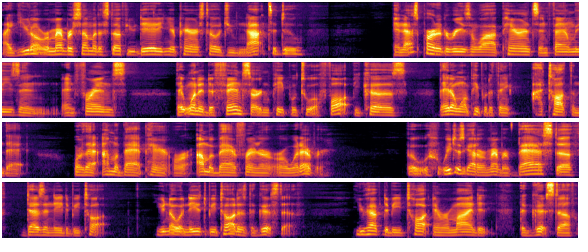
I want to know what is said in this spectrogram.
Like you don't remember some of the stuff you did and your parents told you not to do. And that's part of the reason why parents and families and, and friends they want to defend certain people to a fault because they don't want people to think I taught them that or that I'm a bad parent or I'm a bad friend or, or whatever. But we just got to remember bad stuff doesn't need to be taught. You know what needs to be taught is the good stuff. You have to be taught and reminded the good stuff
